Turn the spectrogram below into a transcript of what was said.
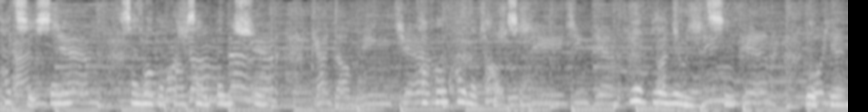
他起身向那个方向奔去。他欢快地跑着，越变越年轻，越变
